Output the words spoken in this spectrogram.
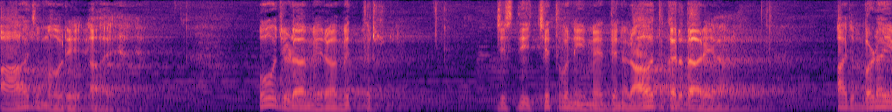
ਆਜ ਮੋਰੇ ਆਏ ਹੈ ਉਹ ਜਿਹੜਾ ਮੇਰਾ ਮਿੱਤਰ ਜਿਸ ਦੀ ਚਿਤਵਨੀ ਮੈਂ ਦਿਨ ਰਾਤ ਕਰਦਾ ਰਿਹਾ ਅੱਜ ਬੜਾ ਹੀ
